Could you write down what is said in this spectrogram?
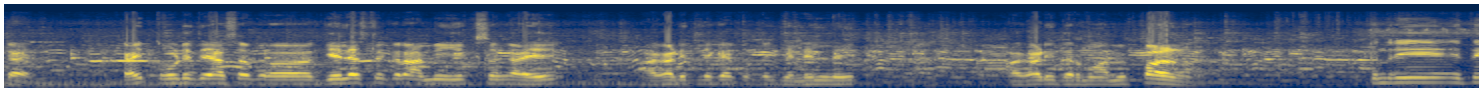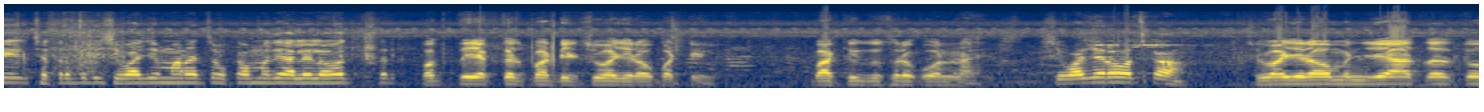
काय? काही थोडे ते असं गेले असले तर आम्ही एक संघ आहे. आघाडीतले काय कुठे गेलेले नाहीत. आघाडी धर्म आम्ही पाळणार. एकंदरी येथे छत्रपती शिवाजी महाराज चौकामध्ये आलेलो आहोत तर फक्त एकच पाटील शिवाजीराव पाटील. बाकी दुसरं कोण नाही. शिवाजीरावच का? शिवाजीराव म्हणजे आता तो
